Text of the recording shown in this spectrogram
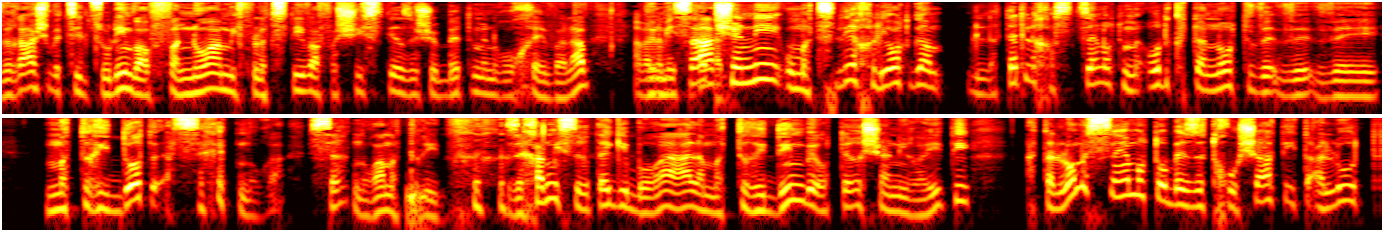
ורעש וצלצולים, והאופנוע המפלצתי והפשיסטי הזה שבטמן רוכב עליו. אבל ומצד המשחק- שני, הוא מצליח להיות גם, לתת לך סצנות מאוד קטנות ו- ו- ומטרידות. הסרט נורא, סרט נורא מטריד. זה אחד מסרטי גיבורי העל המטרידים ביותר שאני ראיתי. אתה לא מסיים אותו באיזה תחושת התעלות.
